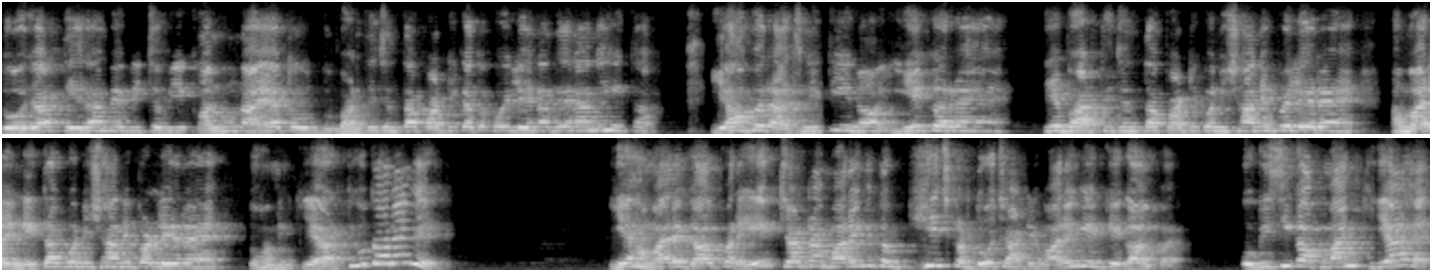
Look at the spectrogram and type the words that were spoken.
2013 में भी जब ये कानून आया तो भारतीय जनता पार्टी का तो कोई लेना देना नहीं था। यहाँ पर राजनीति न ये कर रहे हैं, ये भारतीय जनता पार्टी को निशाने पर ले रहे हैं, हमारे नेता को निशाने पर ले रहे हैं तो हम इनकी आरती उतारेंगे। ये हमारे गाल पर एक चांटा मारेंगे तो हम खींच कर दो चांटे मारेंगे इनके गाल पर। ओबीसी का अपमान किया है,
